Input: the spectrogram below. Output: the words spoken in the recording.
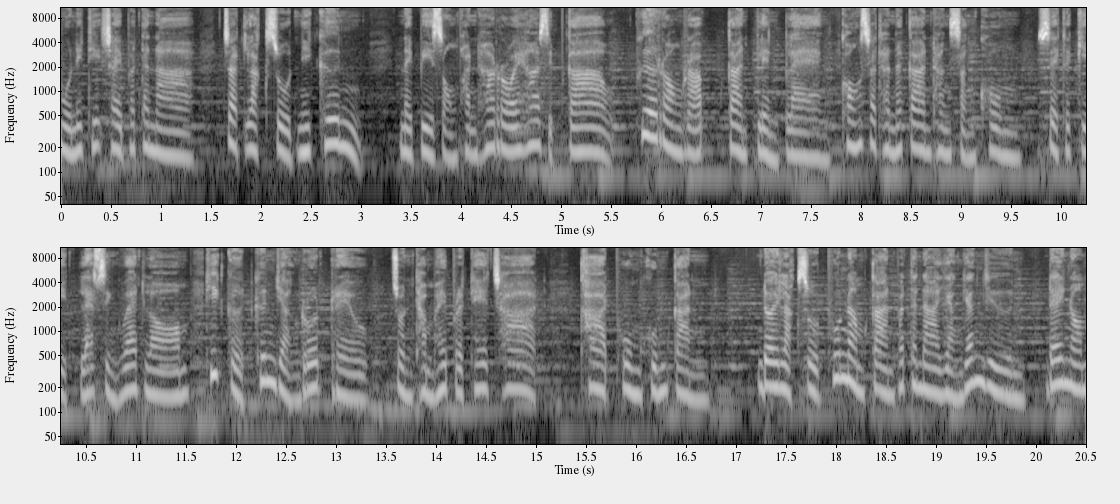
มูลนิธิชัยพัฒนา จัดหลักสูตรนี้ขึ้น ในปี 2559 เพื่อรองรับการเปลี่ยนแปลงของสถานการณ์ทางสังคม เศรษฐกิจและสิ่งแวดล้อมที่เกิดขึ้นอย่างรวดเร็ว จนทำให้ประเทศชาติ ขาดภูมิคุ้มกัน โดยหลักสูตรผู้นำการพัฒนาอย่างยั่งยืน ได้น้อม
